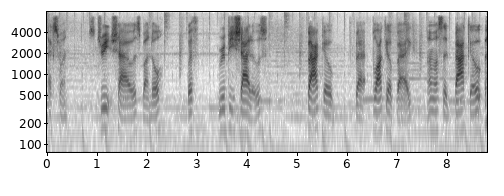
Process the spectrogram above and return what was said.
Next one. Street Shadows bundle with Ruby Shadows. Back out, ba blackout bag. I almost said back out.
